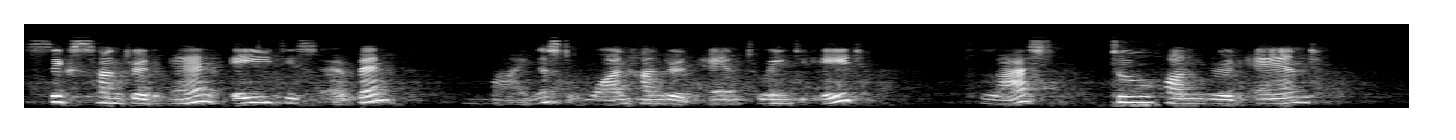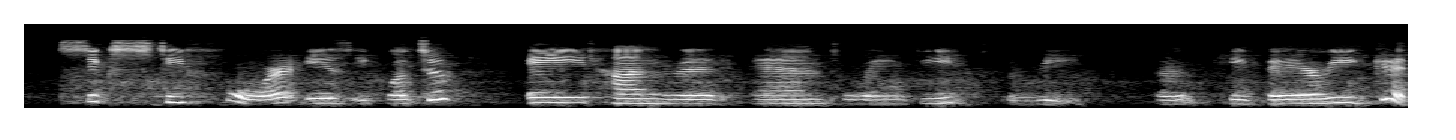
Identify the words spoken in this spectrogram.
687 minus 128 plus 264 is equal to 823. Okay, very good.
